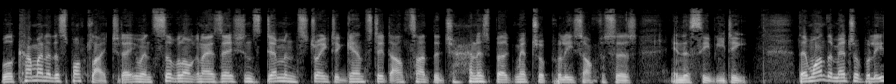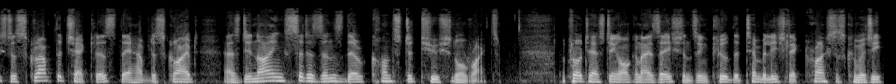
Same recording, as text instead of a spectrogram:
will come under the spotlight today when civil organizations demonstrate against it outside the Johannesburg Metro Police offices in the CBD. They want the Metro Police to scrap the checklist they have described as denying citizens their constitutional rights. The protesting organizations include the Thembelihle Crisis Committee,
